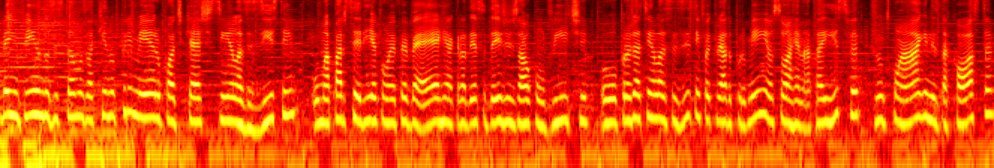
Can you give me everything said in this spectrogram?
Bem-vindos, estamos aqui no primeiro podcast Sim, Elas Existem, uma parceria com o EPBR. Agradeço desde já o convite. O projeto Sim, Elas Existem foi criado por mim, eu sou a Renata Isfer, junto com a Agnes da Costa.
